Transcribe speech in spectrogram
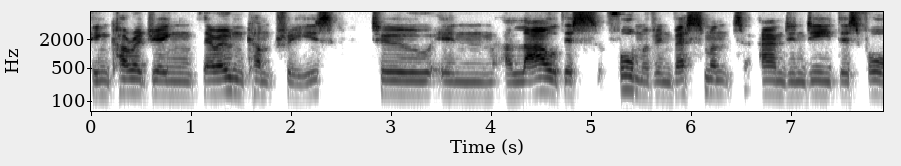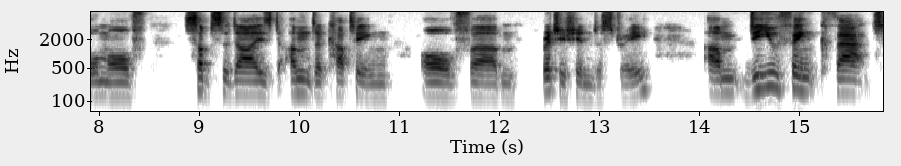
encouraging their own countries to in allow this form of investment and indeed this form of subsidized undercutting of um, British industry. Um, do you think that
